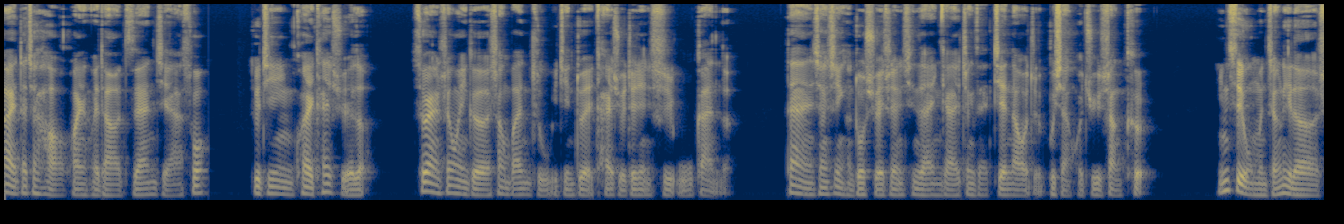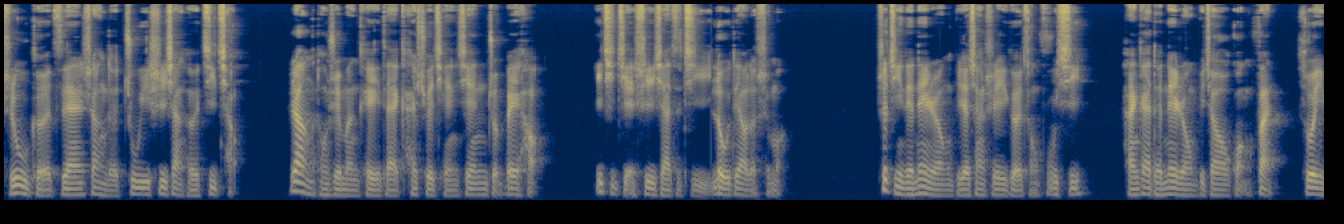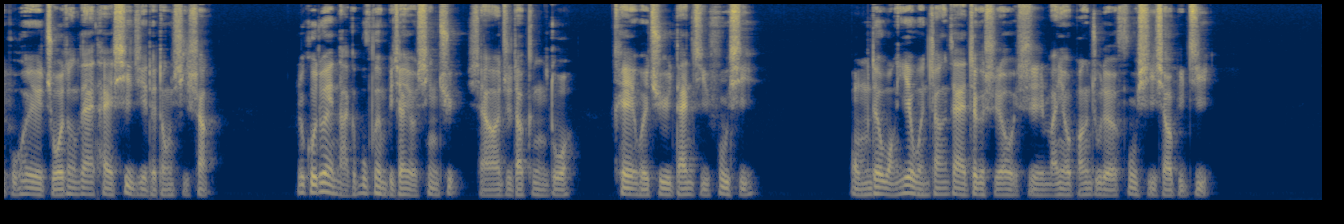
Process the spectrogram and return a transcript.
嗨，大家好，欢迎回到自然解压缩。最近快开学了，虽然身为一个上班族，已经对开学这件事无感了，但相信很多学生现在应该正在煎熬着，不想回去上课。因此，我们整理了十五个自然上的注意事项和技巧，让同学们可以在开学前先准备好，一起检视一下自己漏掉了什么。这集的内容比较像是一个总复习，涵盖的内容比较广泛，所以不会着重在太细节的东西上。如果对哪个部分比较有兴趣，想要知道更多，可以回去单集复习。我们的网页文章在这个时候也是蛮有帮助的复习小笔记。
